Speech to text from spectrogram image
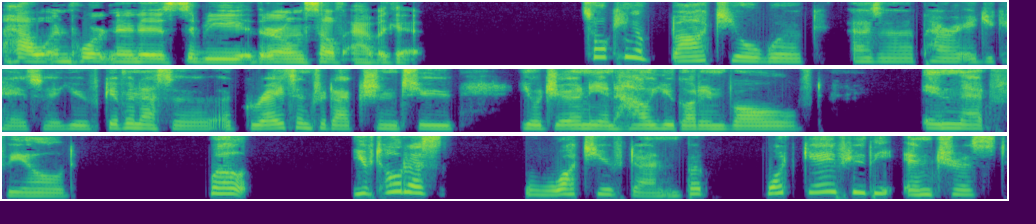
how important it is to be their own self advocate. Talking about your work as a paraeducator, you've given us a, a great introduction to your journey and how you got involved in that field. Well, you've told us what you've done, but what gave you the interest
